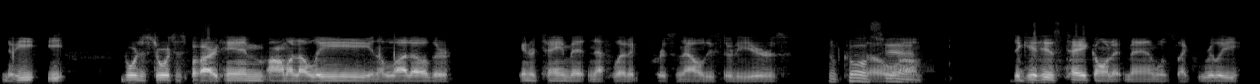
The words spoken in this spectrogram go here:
you know he, he Gorgeous George inspired him, Muhammad Ali, and a lot of other entertainment and athletic personalities through the years. Of course, So, yeah. um, to get his take on it, man, was like really,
